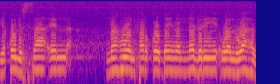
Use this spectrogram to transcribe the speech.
يقول السائل ما هو الفرق بين النذر والوهب؟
